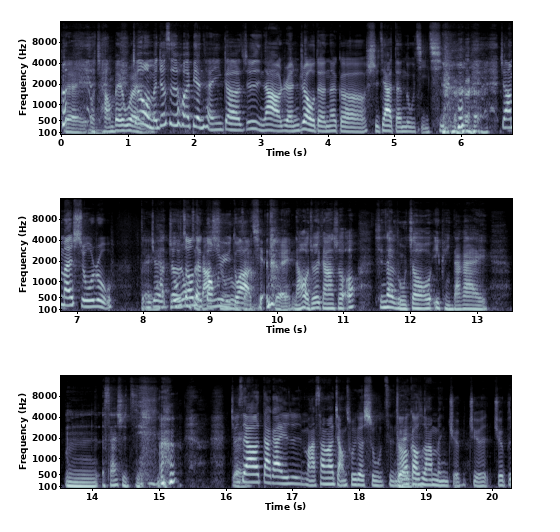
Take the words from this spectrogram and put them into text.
对，我常被问，就是我们就是会变成一个，就是你知道人肉的那个实价登录机器，就他们输入。对，你觉得芦洲的公寓多少钱？对，然后我就会跟他说：“哦，现在泸州一坪大概嗯三十几，就是要大概就是马上要讲出一个数字，然后告诉他们觉不觉觉不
